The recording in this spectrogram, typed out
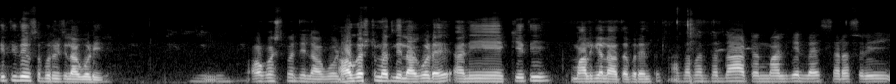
किती दिवसापूर्वीची लागवड ही? ऑगस्टमध्ये लागवड ऑगस्ट मधली लागवड आहे. आणि किती माल गेला आतापर्यंत? आतापर्यंत दहा टन माल गेलाय सरासरी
